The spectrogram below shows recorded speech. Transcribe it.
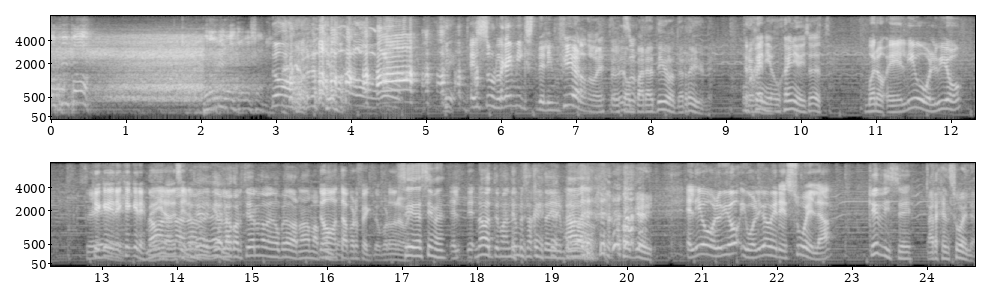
El Pipa. Por arriba del travesaño. No, no, no, no. Es un remix del infierno esto. El es un- comparativo terrible. Un Tremendo. genio, un genio hizo esto. Bueno, el Diego volvió. Sí. ¿Qué, querés, ¿Qué querés, No, Medina? no, no, Decilo. no, quiero hablar con- estoy hablando con el operador, nada más. No, punto. está perfecto, perdóname. Sí, decime. El, el- No, te mandé un mensajito ahí en Ah, privado. ok. el Diego volvió y volvió a Venezuela. ¿Qué dice? Argenzuela.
